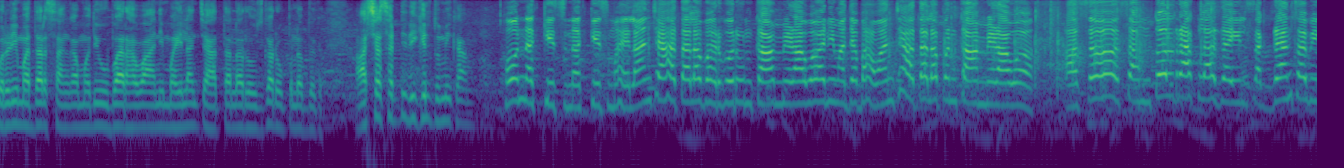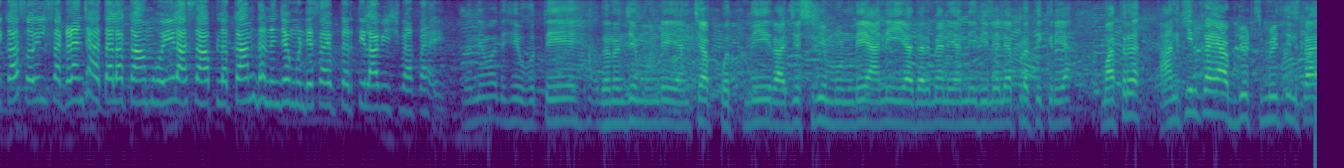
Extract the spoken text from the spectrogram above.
परळी मतदारसंघामध्ये उभा राहावा आणि महिलांच्या हाताला रोजगार उपलब्ध अशासाठी देखील तुम्ही काम हो नक्कीच नक्कीच. महिलांच्या हाताला भरभरून काम मिळावं आणि माझ्या भावांच्या हाताला पण काम मिळावं. असं समतोल राखला जाईल सगळ्यांचा विकास होईल सगळ्यांच्या हाताला काम होईल असं आपलं काम धनंजय मुंडे साहेब करतील हा विश्वास आहे. धन्यवाद. हे होते धनंजय मुंडे यांच्या पत्नी राजश्री मुंडे आणि या दरम्यान यांनी दिलेल्या प्रतिक्रिया. मात्र आणखीन काही अपडेट्स मिळतील का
